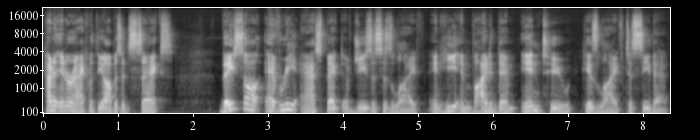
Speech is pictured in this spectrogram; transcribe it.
how to interact with the opposite sex. They saw every aspect of Jesus' life, and he invited them into his life to see that.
